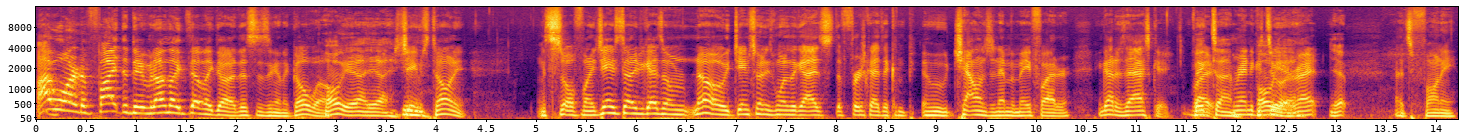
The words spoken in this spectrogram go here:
I wanted to fight the dude, but I'm like, I'm like, oh, this isn't gonna go well. Oh yeah, yeah. James Toney. It's so funny. James Toney, if you guys don't know, James Toney is one of the guys, the first guy that comp- who challenged an MMA fighter and got his ass kicked. big time. Randy Oh, Couture, yeah. right? Yep. That's funny.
